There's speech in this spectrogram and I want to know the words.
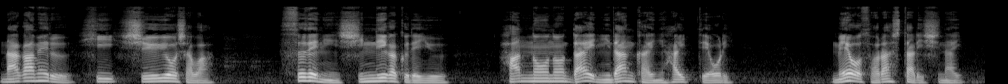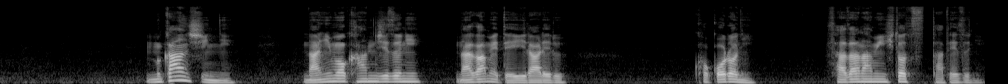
眺める非収容者は、すでに心理学でいう反応の第二段階に入っており、目をそらしたりしない。無関心に何も感じずに眺めていられる。心にさざ波一つ立てずに。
